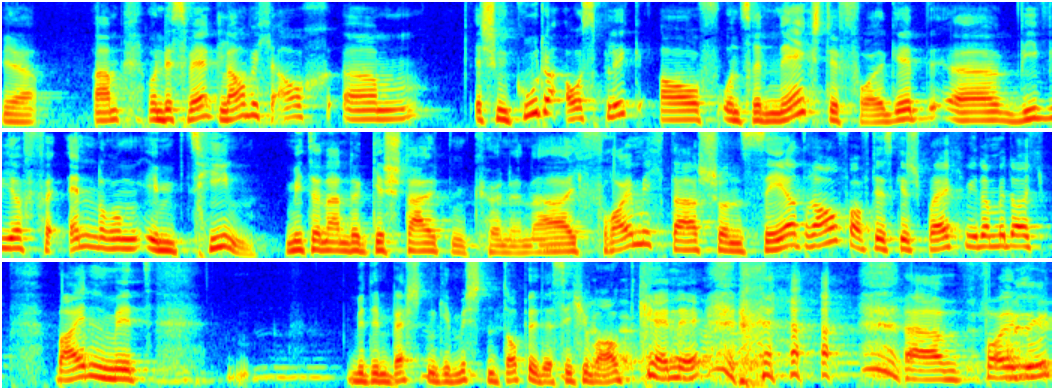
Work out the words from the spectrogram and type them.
Ja, ja. Ähm, und es wäre, glaube ich, auch ähm, ist ein guter Ausblick auf unsere nächste Folge, äh, wie wir Veränderungen im Team miteinander gestalten können. Äh, ich freue mich da schon sehr drauf, auf das Gespräch wieder mit euch beiden, mit mit dem besten gemischten Doppel, das ich überhaupt kenne. ähm, voll also, gut.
